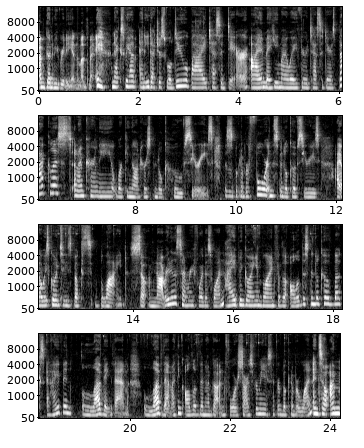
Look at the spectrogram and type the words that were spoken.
I'm gonna be reading it in the month May. Next we have Any Duchess Will Do by Tessa Dare. I am making my way through Tessa Dare's backlist and I'm currently working on her Spindle Cove series. This is book number four in the Spindle Cove series. I always go into these books blind, so I'm not reading the summary for this one. I have been going in blind for the, all of the Spindle Cove books and I have been loving them. Love them. I think all of them have gotten four stars for me except for book number one. And so I'm,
